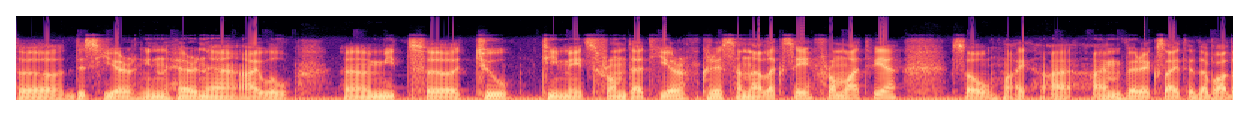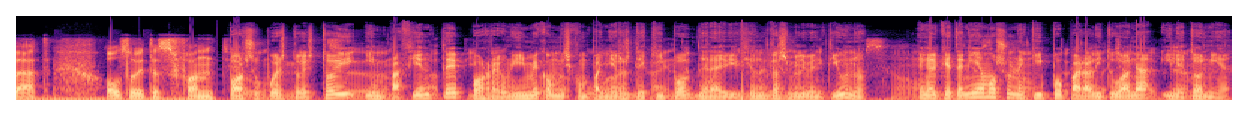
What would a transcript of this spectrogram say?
uh, this year in Herne I will uh, meet uh, two teammates from that year, Chris and Alexei from Latvia. So I, I, I'm very excited about that. Also, it is fun. Por supuesto, estoy impaciente por reunirme con mis compañeros de equipo de la edición de 2021, en el que teníamos un equipo para Lituania y Letonia.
